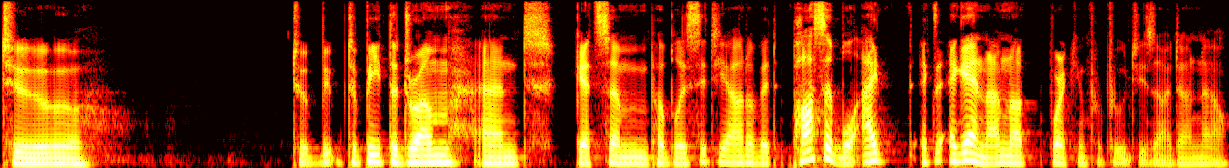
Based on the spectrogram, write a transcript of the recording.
to to be, to beat the drum and get some publicity out of it. Possible. I again, I'm not working for Fuji, so I don't know.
